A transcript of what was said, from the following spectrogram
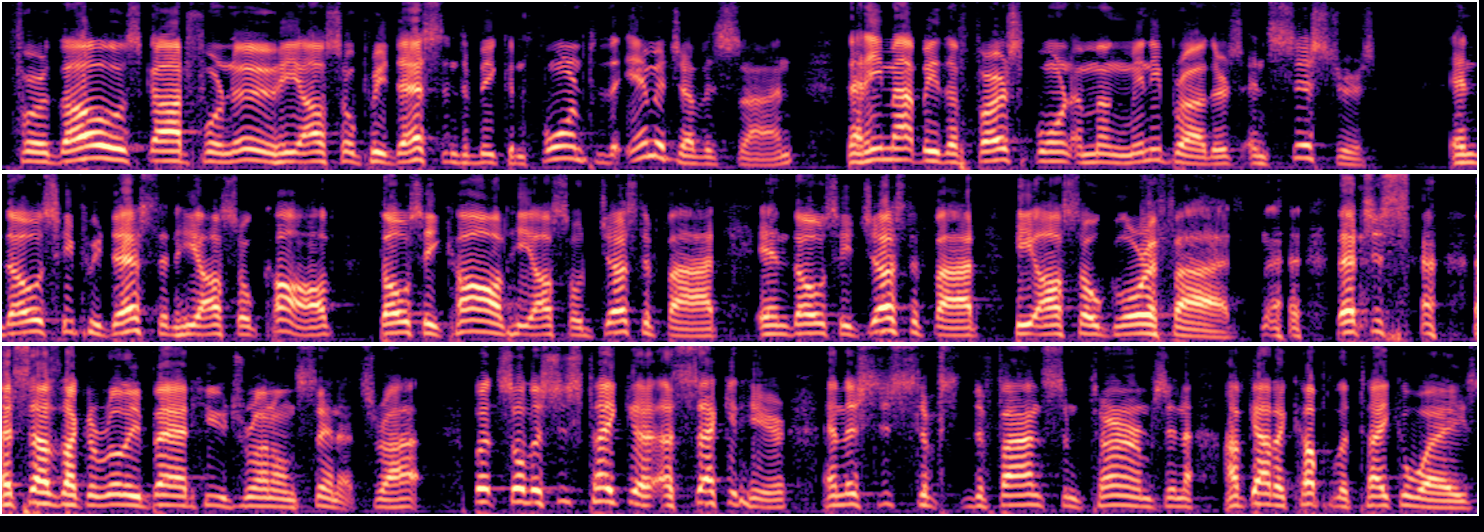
For those God foreknew, he also predestined to be conformed to the image of his son, that he might be the firstborn among many brothers and sisters. And those he predestined, he also called. Those he called, he also justified. And those he justified, he also glorified. that just that sounds like a really bad, huge run-on sentence, right? But so let's just take a, a second here and let's just define some terms. And I've got a couple of takeaways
